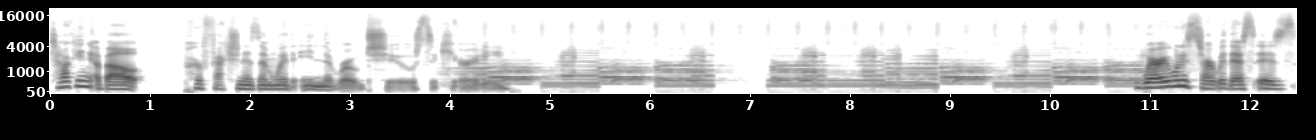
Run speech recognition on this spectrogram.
talking about perfectionism within the road to security. Where I want to start with this is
